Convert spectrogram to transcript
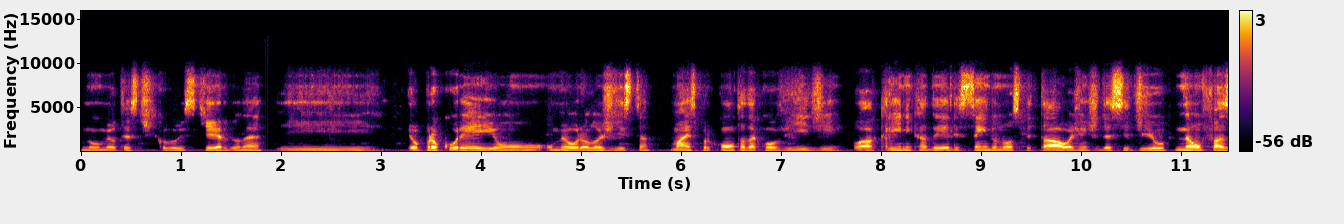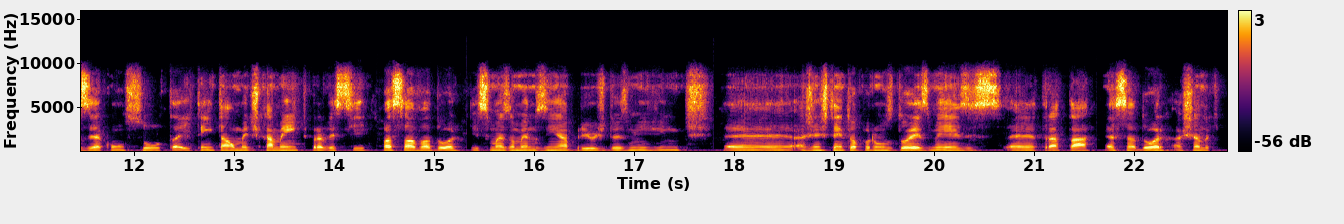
no meu testículo esquerdo, né? E eu procurei o, meu urologista, mas por conta da Covid, a clínica dele sendo no hospital, a gente decidiu não fazer a consulta e tentar um medicamento para ver se passava a dor. Isso mais ou menos em abril de 2020. É, a gente tentou por uns dois meses é, tratar essa dor, achando que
